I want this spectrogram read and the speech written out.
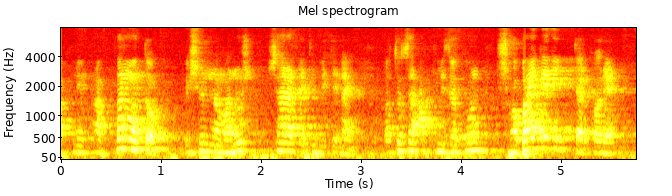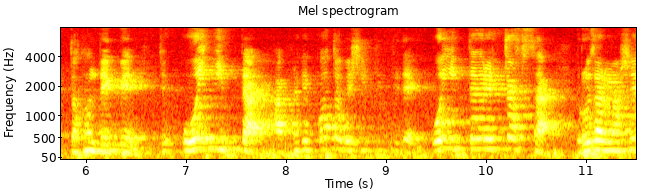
আপনি আপনার মতো বিষণ্ণ মানুষ সারা পৃথিবীতে নাই। অথচ আপনি যখন সবাইকে ইফতার করেন, তখন দেখবেন যে ওই ইফতার আপনাকে কত বেশি তৃপ্তি দেয়। ওই ইফতারের চর্চা, রোজার মাসে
